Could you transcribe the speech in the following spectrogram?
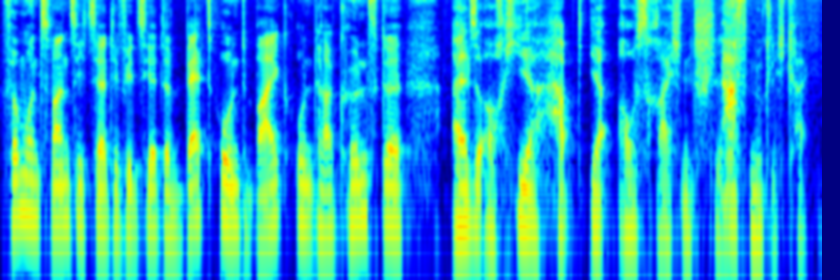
25 zertifizierte Bett- und Bike-Unterkünfte. Also auch hier habt ihr ausreichend Schlafmöglichkeiten.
